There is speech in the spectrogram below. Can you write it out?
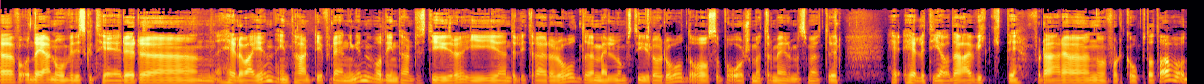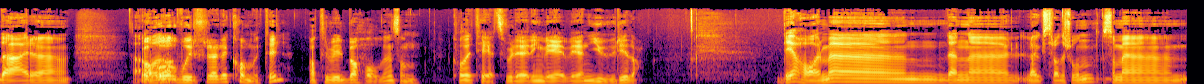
eh, og Det er noe vi diskuterer eh, hele veien internt i foreningen. Både internt i styret, i Det litterære råd, mellom styre og råd, og også på årsmøter og medlemsmøter he hele tida. Det er viktig, for det er noe folk er opptatt av. og det er... Og, og hvorfor er det kommet til at dere vil beholde en sånn kvalitetsvurdering ved, ved en jury, da? Det har med den uh, laugstradisjonen som jeg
